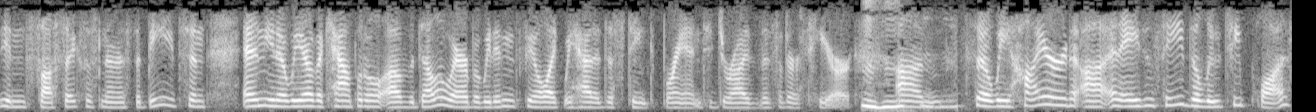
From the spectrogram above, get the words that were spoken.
in Sussex is known as the beach, and and you know, we are the capital of the Delaware, but we didn't feel like we had a distinct brand to drive visitors here. Mm-hmm. Um, mm-hmm. So we hired uh, an agency, Delucchi Plus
